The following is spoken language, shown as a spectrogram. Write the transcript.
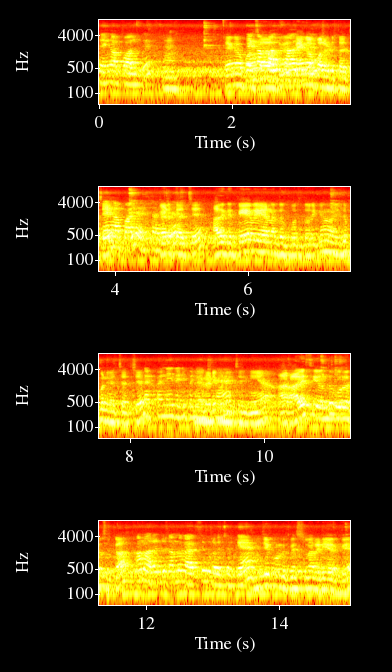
தேங்காய் பாலுக்கு தேங்காய் பால் தேங்காய் பால் சாதத்துக்கு தேங்காய் பால் எடுத்தாச்சு. தேங்காய் பால் எடுத்தாச்சு. எடுத்தாச்சு. அதுக்கு தேவையானது பொறுத்த வரைக்கும் இது பண்ணி வச்சாச்சு. பண்ணி ரெடி பண்ணி ரெடி பண்ணி வச்சிருக்கீங்க. அரிசி வந்து ஊற வச்சிருக்கா? ஆமா ரெண்டு டம்ளர் அரிசி ஊற வச்சிருக்கேன். இஞ்சி பூண்டு பேஸ்ட்லாம் ரெடியாக இருக்கு.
